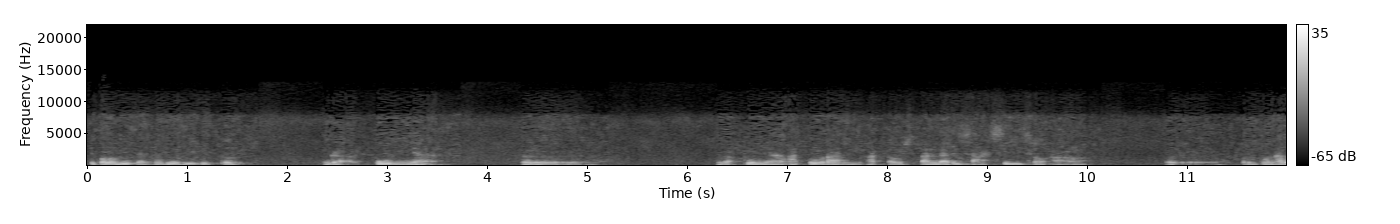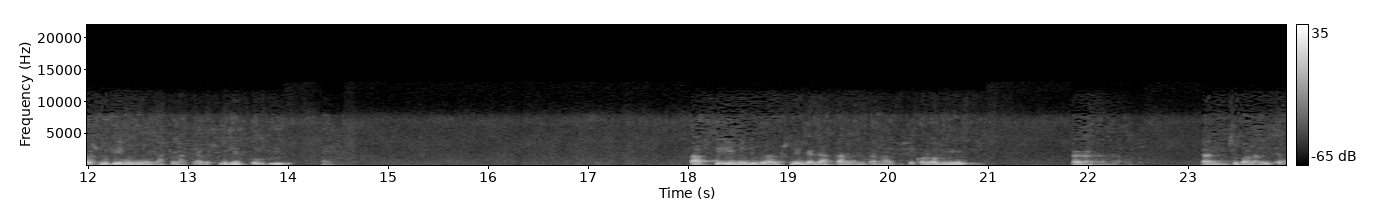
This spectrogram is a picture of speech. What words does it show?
psikologisnya sendiri itu nggak punya eh, nggak punya aturan atau standarisasi soal eh, perempuan harus begini laki-laki harus begitu. Tapi ini juga harus dibedakan antara psikologi eh, dan psikoanalisa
